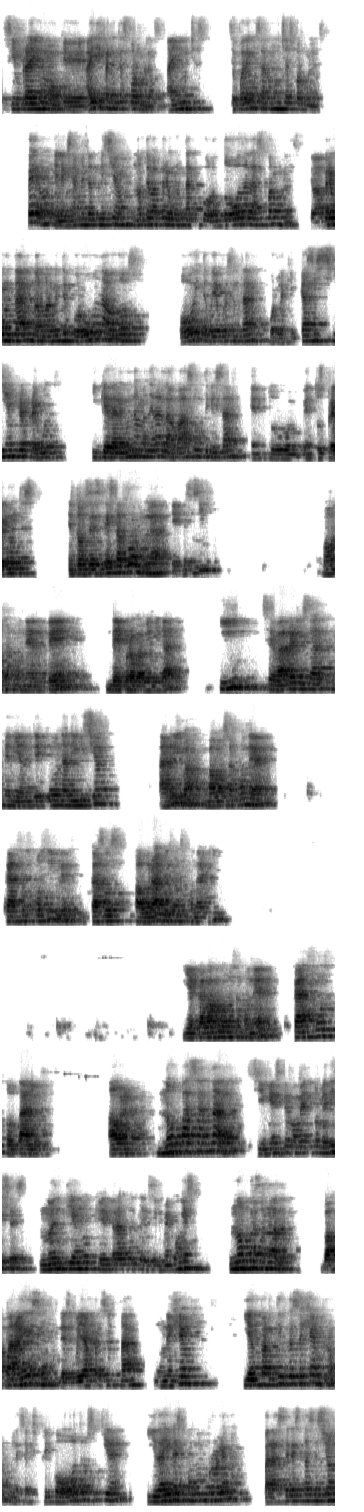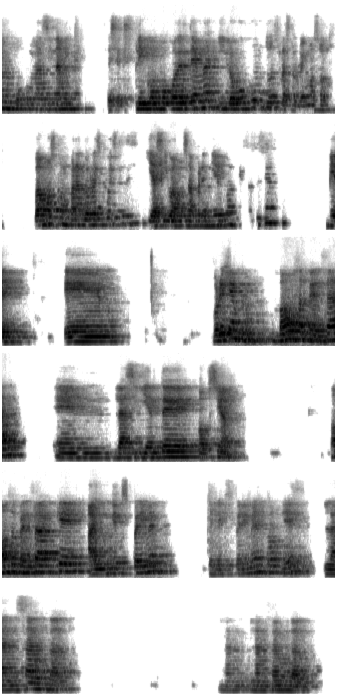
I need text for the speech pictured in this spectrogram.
siempre hay como que, hay diferentes fórmulas, hay muchas, se pueden usar muchas fórmulas, pero el examen de admisión no te va a preguntar por todas las fórmulas, te va a preguntar normalmente por una o dos. Hoy te voy a presentar por la que casi siempre pregunto y que de alguna manera la vas a utilizar en, tu, en tus preguntas. Entonces, esta fórmula es así. Vamos a poner P de probabilidad y se va a realizar mediante una división. Arriba vamos a poner casos posibles, casos favorables, vamos a poner aquí. Y acá abajo vamos a poner casos totales. Ahora, no pasa nada si en este momento me dices, no entiendo qué tratas de decirme con eso. No pasa nada. Para eso les voy a presentar un ejemplo. Y a partir de ese ejemplo, les explico otro si quieren, y de ahí les pongo un problema para hacer esta sesión un poco más dinámica. Les explico un poco del tema y luego juntos resolvemos otro. Vamos comparando respuestas y así vamos aprendiendo esta sesión. Bien, eh, por ejemplo, vamos a pensar en la siguiente opción. Vamos a pensar que hay un experimento. El experimento es lanzar un dado. Lanzar un dado.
